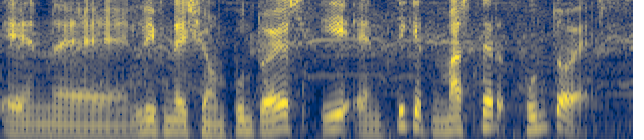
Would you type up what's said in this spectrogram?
en eh, livenation.es y en ticketmaster.es.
